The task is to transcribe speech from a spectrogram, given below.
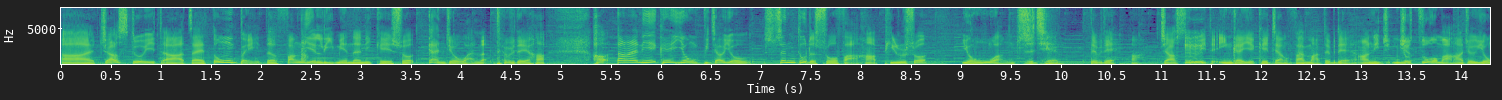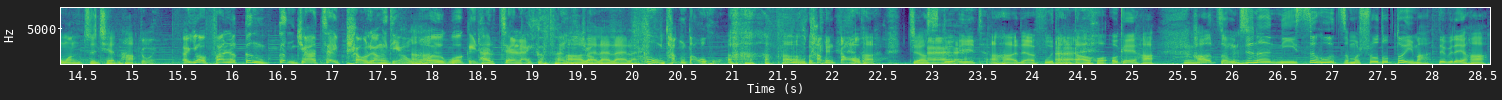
啊，just do it 啊，在东北的方言里面呢，你可以说干就完了，对不对哈？好，当然你也可以用比较有深度的说法哈，比如说勇往直前。对不对啊？Just do it，应该也可以这样翻嘛，对不对啊？你你就做嘛哈，就勇往直前哈。对，啊，要翻了更更加再漂亮一点，我我给他再来一个翻译，来来来来，赴汤蹈火，赴汤蹈火，Just do it 啊，赴汤蹈火，OK 哈。好，总之呢，你似乎怎么说都对嘛，对不对哈？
